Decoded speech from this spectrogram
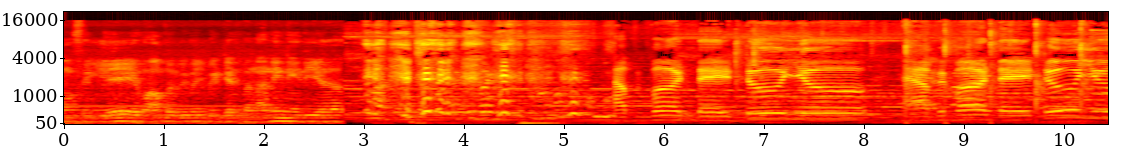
और फिर ये वहाँ पर भी कुछ बीटेल बनाने नहीं दिया। Happy birthday to you happy birthday to you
